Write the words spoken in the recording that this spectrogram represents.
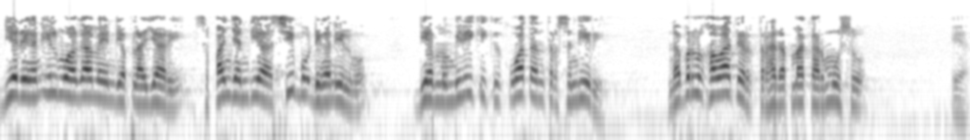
Dia dengan ilmu agama yang dia pelajari, sepanjang dia sibuk dengan ilmu, dia memiliki kekuatan tersendiri. Tidak perlu khawatir terhadap makar musuh. Ya.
